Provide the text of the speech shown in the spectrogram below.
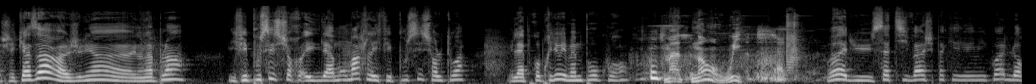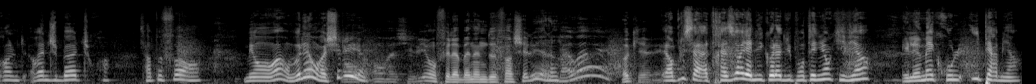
Chez Casar, Julien, euh, il en a plein. Il fait pousser sur. Il est à Montmartre, là, il fait pousser sur le toit. Et la proprio est même pas au courant. Maintenant, oui. Ouais, du Sativa, je sais pas qui a mis quoi, de l'Orange Orange Bud, je crois. C'est un peu fort, hein. Mais on, ouais, on venait, on va chez lui. On va chez lui, on fait la banane de fin chez lui alors Bah ouais, ouais. Ok. Et en plus, à 13h, il y a Nicolas Dupont-Aignan qui vient. Et le mec roule hyper bien.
